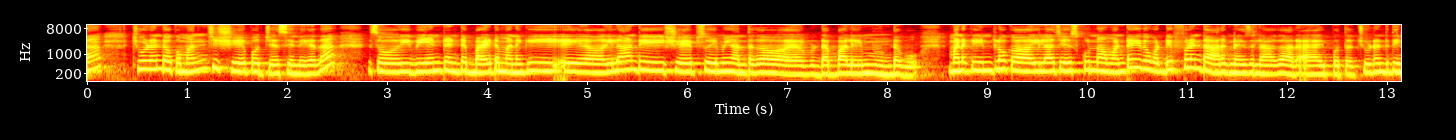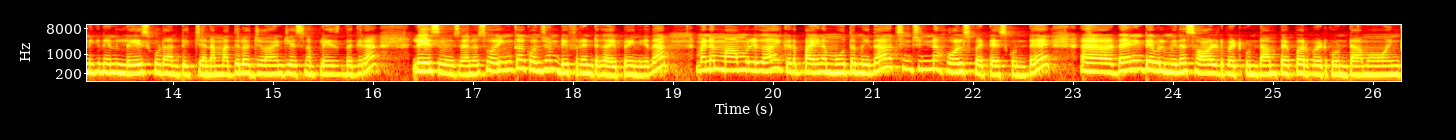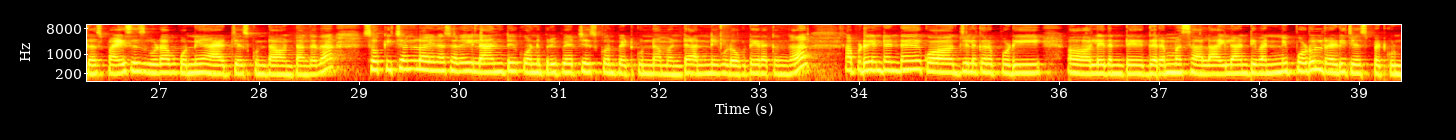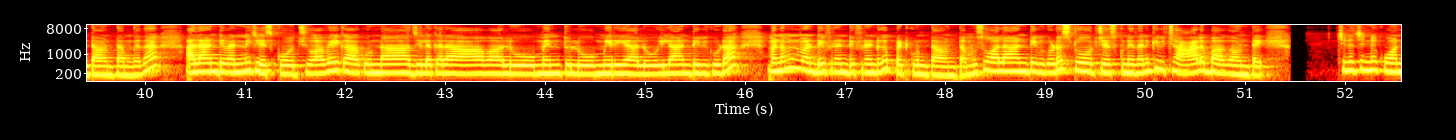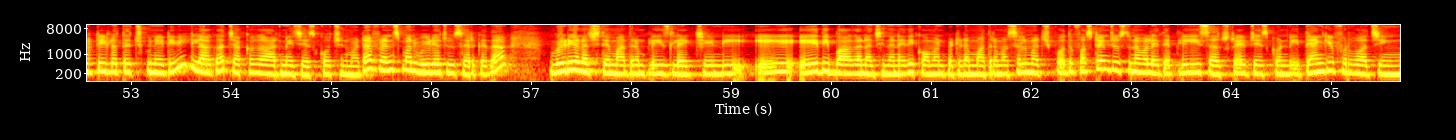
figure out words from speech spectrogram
చూడండి ఒక మంచి షేప్ వచ్చేసింది కదా. సో ఇవి ఏంటంటే బయట మనకి ఇలాంటి షేప్స్ ఏమీ అంతగా డబ్బాలు ఏమి ఉండవు. మనకి ఇంట్లో ఒక ఇలా చేసుకున్నామంటే ఇది ఒక డిఫరెంట్ ఆర్గనైజ్ లాగా అయిపోతుంది. చూడండి దీనికి నేను లేస్ కూడా అంటించాను. మధ్యలో జాయిన్ చేసిన ప్లేస్ దగ్గర లేస్ వేశాను. సో ఇంకా కొంచెం డిఫరెంట్గా అయిపోయింది కదా. మనం మామూలుగా ఇక్కడ పైన మూత మీద చిన్న చిన్న హోల్స్ పెట్టేసుకుంటే డైనింగ్ టేబుల్ మీద సాల్ట్ పెట్టుకుంటాం పెప్పర్ పెట్టుకుంటాము ఇంకా స్పైసెస్ కూడా కొన్ని యాడ్ చేసుకుంటాం. ఉంటాం కదా. సో కిచెన్లో అయినా సరే ఇలాంటివి కొన్ని ప్రిపేర్ చేసుకొని పెట్టుకున్నామంటే అన్నీ కూడా ఒకటే రకంగా. అప్పుడు ఏంటంటే జీలకర్ర పొడి లేదంటే గరం మసాలా ఇలాంటివన్నీ పొడులు రెడీ చేసి పెట్టుకుంటా ఉంటాం కదా. అలాంటివన్నీ చేసుకోవచ్చు. అవే కాకుండా జీలకర్ర ఆవాలు మెంతులు మిరియాలు ఇలాంటివి కూడా మనం డిఫరెంట్ డిఫరెంట్గా పెట్టుకుంటూ ఉంటాము. సో అలాంటివి కూడా స్టోర్ చేసుకునేదానికి ఇవి చాలా బాగా ఉంటాయి. చిన్న చిన్న క్వాంటిటీలో తెచ్చుకునేటివి ఇలాగా చక్కగా ఆర్గనైజ్ చేసుకోవచ్చు అనమాట ఫ్రెండ్స్ మన వీడియో చూశారు కదా? వీడియో నచ్చితే మాత్రం ప్లీజ్ లైక్ చేయండి. ఏ ఏది బాగా నచ్చింది అనేది కామెంట్ పెట్టడం మాత్రం అస్సలు మర్చిపోదు ఫస్ట్ టైం చూస్తున్న వాళ్ళైతే ప్లీజ్ సబ్స్క్రైబ్ చేసుకోండి. Thank you for watching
